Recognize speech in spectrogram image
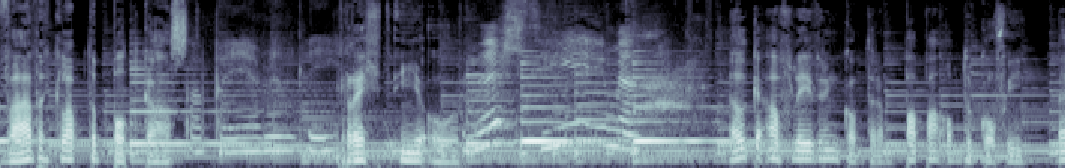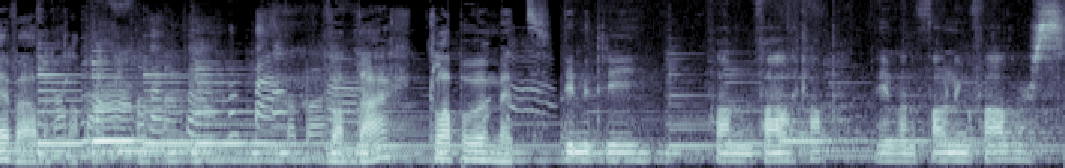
Vaderklap de podcast. Papa, jij bent lief. Recht in je oor. Rust hier in mijn hart. Elke aflevering komt er een papa op de koffie bij Vaderklap. Papa. Vandaag klappen we met Dimitri van Vaderklap, een van de founding fathers.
